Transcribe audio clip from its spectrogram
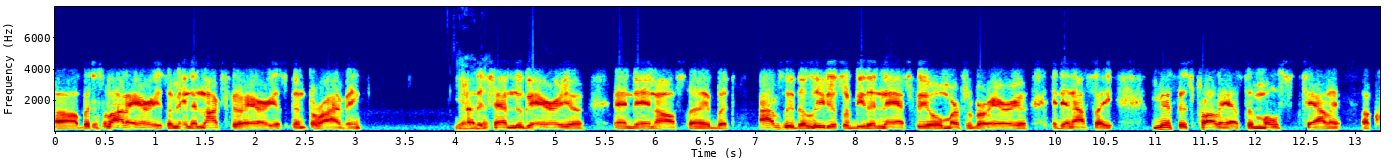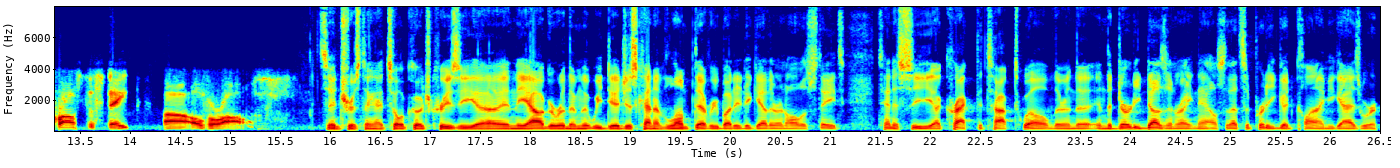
uh, but there's a lot of areas. I mean, the Knoxville area has been thriving yeah, uh, the Chattanooga area, and then also, but obviously the leaders would be the Nashville, Murfreesboro area, and then I say Memphis probably has the most talent across the state uh, overall. It's interesting. I told Coach Creasy uh, in the algorithm that we did just kind of lumped everybody together in all the states. Tennessee uh, cracked the top 12. They're in the in the dirty dozen right now, so that's a pretty good climb. You guys were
